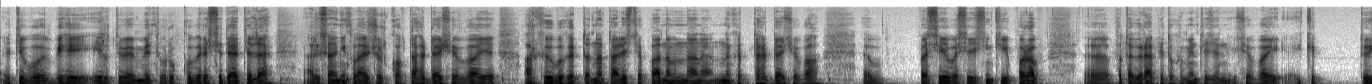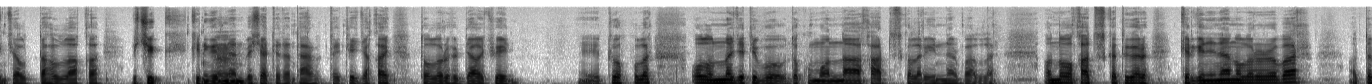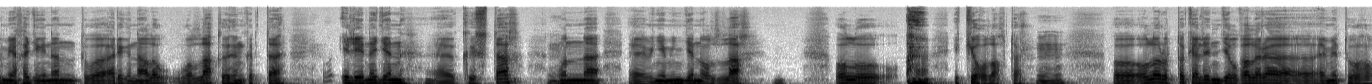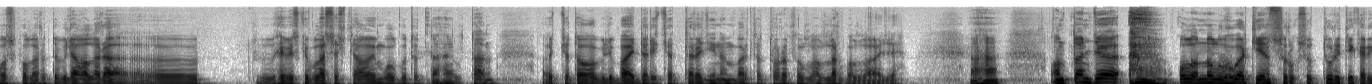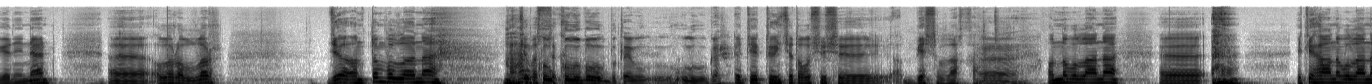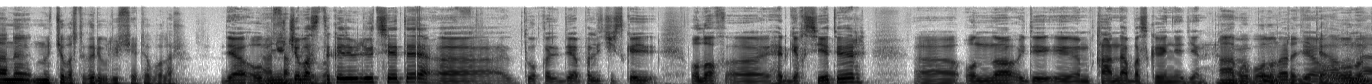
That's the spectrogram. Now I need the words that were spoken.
Эти бу бихи илтивемит урукку береседателя Александр Николаевич Жирков тахырдачева архивы кытта Наталья Степановна накытта хырдачева Василий Васильевич Никипоров фотография документы жен ишебай iki тыгынчал тахыллаакка бичик кинигенен бешатетен тарбытта ти жакай толору хүрдагы чөйн туох булар ол онна жети бу документна хартыскалар иннер баллар онно хартыскатыгар кергенинен олорора бар Отто меха жигинен туа оригиналы уолла кыһын кытта Елена жен кыстах, онна Вениамин жен оллах. ол икки олақтар. Мгм. О, Олар отто кәлин жылғалара әме туғығыз болар. Отто білағалара хевеске була сестягын бол бутутта тан отчотого били байдар ичаттара жинан барта торатыллар болла же. Аха. Онтан же ол оннол угар тиен суруксуттур ити кергенинен олар олар же онтан боллана Каһан кул- клубы ул бутай ул улуугар. Эти тыынча тоғыз жүз бес ыллаққа. А. Онно боллана эти ханы боллана нуча бастығы революцията болар. Дя ол нүче бастыкы революцията, тока дя политической олох хергех сетер, онно иди кана баскыгыне ден. А бу болонта дете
